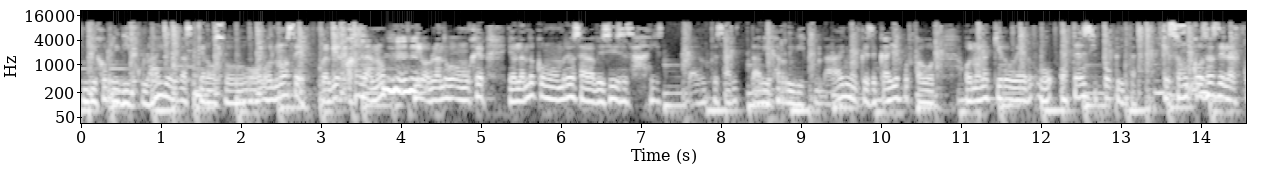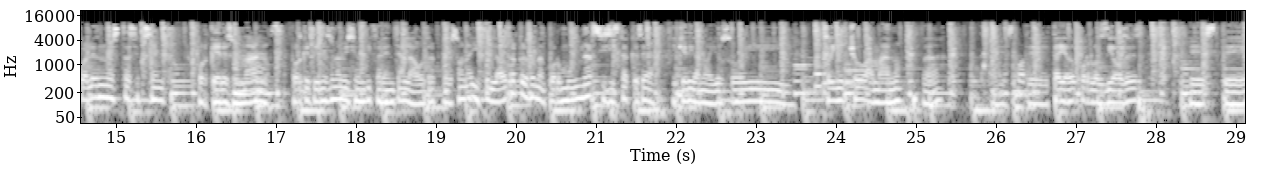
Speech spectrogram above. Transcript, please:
un viejo ridículo, ay, es asqueroso, o, o no sé, cualquier cosa, ¿no? Digo, hablando como mujer y hablando como hombre, o sea, a veces dices, ay, va a empezar esta vieja ridícula, ay, no, que se calle, por favor, o no la quiero ver, o, o te haces hipócrita, que son cosas de las cuales no estás exento, porque eres humano, porque tienes una visión diferente a la otra persona, y la otra persona, por muy narcisista que sea, y que diga, no, yo soy, soy hecho a mano, ¿verdad? Este, tallado por los dioses, este,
